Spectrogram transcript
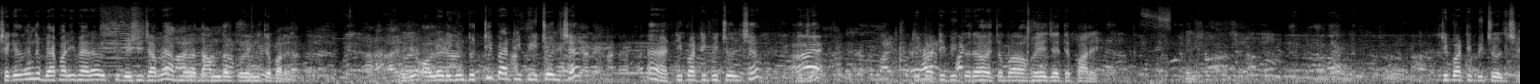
সেক্ষেত্রে কিন্তু ব্যাপারী ভাইরাও একটু বেশি যাবে, আপনারা দাম দর করে নিতে পারেন। এই যে অলরেডি কিন্তু টিপা টিপি চলছে। হ্যাঁ টিপা টিপি চলছে। এই যে টিপা টিপি করে হয়তো বা হয়ে যেতে পারে। টিপা টিপি চলছে।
